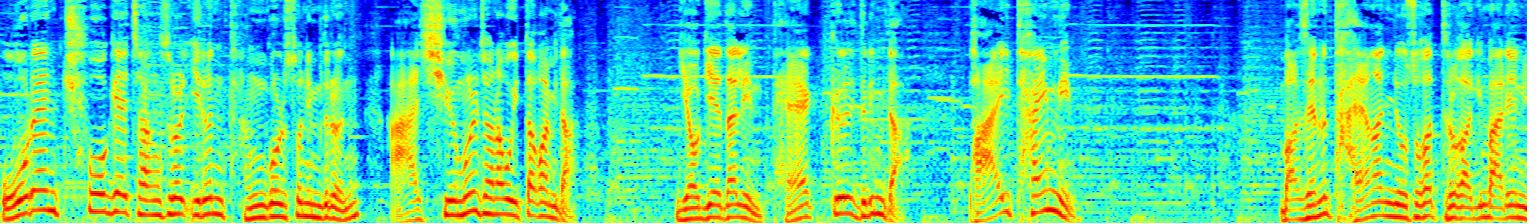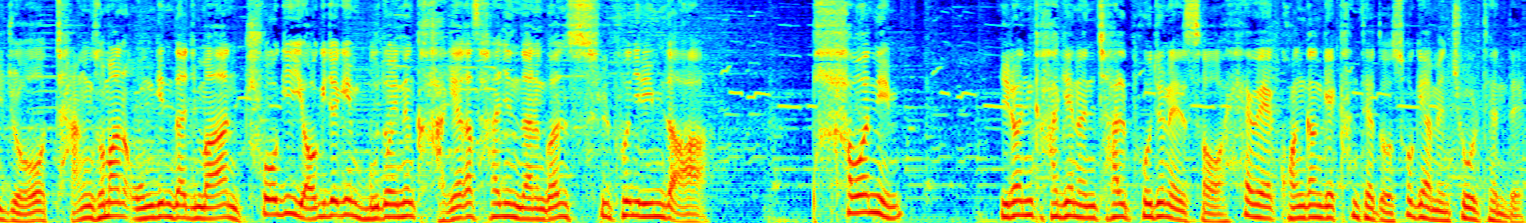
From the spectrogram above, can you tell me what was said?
오랜 추억의 장소를 잃은 단골 손님들은 아쉬움을 전하고 있다고 합니다. 여기에 달린 댓글들입니다. 바이타임님. 맛에는 다양한 요소가 들어가기 마련이죠. 장소만 옮긴다지만 추억이 여기저기 묻어있는 가게가 사라진다는 건 슬픈 일입니다. 파워님. 이런 가게는 잘 보존해서 해외 관광객한테도 소개하면 좋을 텐데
